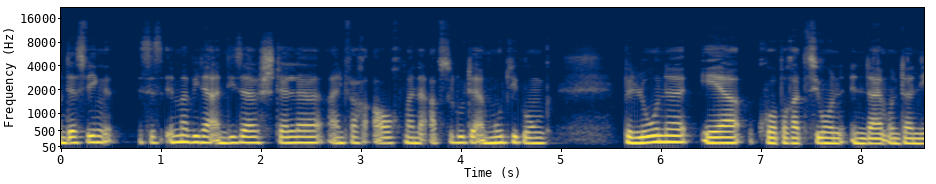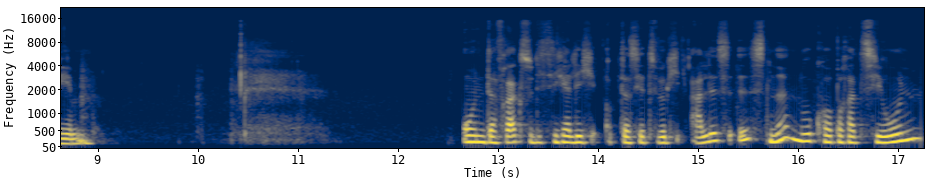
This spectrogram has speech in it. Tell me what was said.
Und deswegen ist es immer wieder an dieser Stelle einfach auch meine absolute Ermutigung, belohne eher Kooperation in deinem Unternehmen. Und da fragst du dich sicherlich, ob das jetzt wirklich alles ist, ne? Nur Kooperation.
